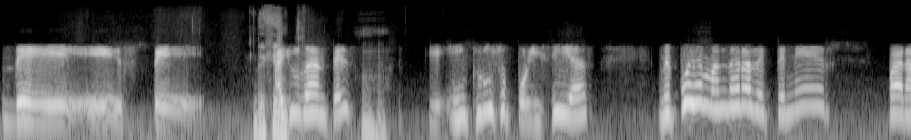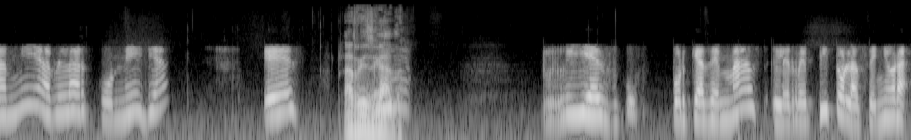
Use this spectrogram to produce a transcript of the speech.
de este ayudantes, incluso policías, me puede mandar a detener. Para mí hablar con ella es arriesgado. riesgo, porque además, le repito, la señora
